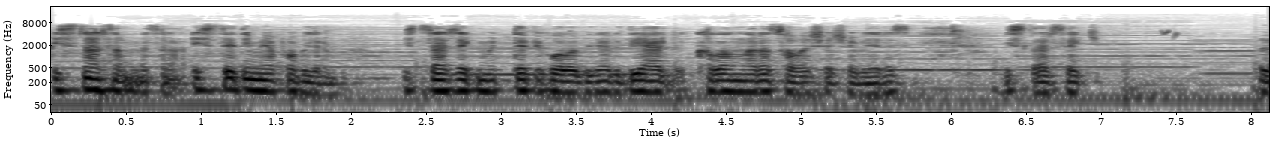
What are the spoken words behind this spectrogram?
İstersem mesela istediğimi yapabilirim. İstersek müttefik olabilir, diğer klanlara savaş açabiliriz. İstersek eee,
